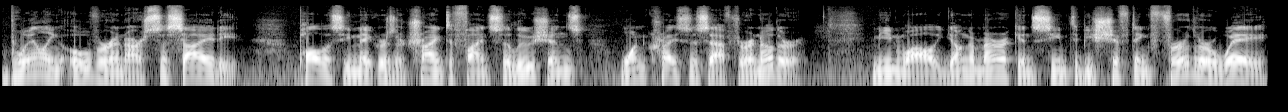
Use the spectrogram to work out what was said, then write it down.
boiling over in our society. Policymakers are trying to find solutions, one crisis after another. Meanwhile, young Americans seem to be shifting further away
